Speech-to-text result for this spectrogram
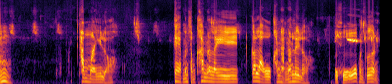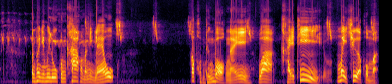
อืมทำไมเหรอ แกบมันสำคัญอะไรก็เราขนาดนั้นเลยเหรอ โอ้โหเพื่อนเพื่อนเพื่อนๆยังไม่รู้คุณค่าของมันอีกแล้ว ก็ผมถึงบอกไง ว่าใครที่ไม่เชื่อผมอะ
